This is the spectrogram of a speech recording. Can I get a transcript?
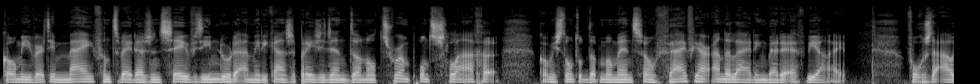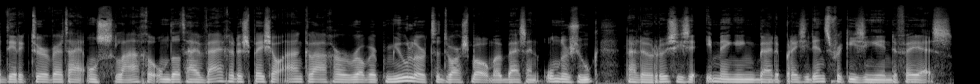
Comey werd in mei van 2017 door de Amerikaanse president Donald Trump ontslagen. Comey stond op dat moment zo'n vijf jaar aan de leiding bij de FBI. Volgens de oud-directeur werd hij ontslagen omdat hij weigerde speciaal aanklager Robert Mueller te dwarsbomen bij zijn onderzoek naar de Russische inmenging bij de presidentsverkiezingen in de VS.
